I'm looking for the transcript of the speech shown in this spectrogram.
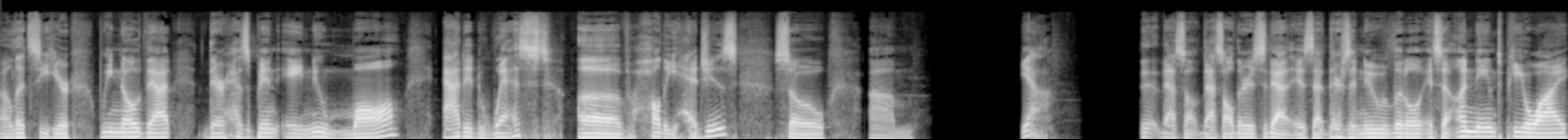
Uh, let's see here. We know that there has been a new mall added west of Holly Hedges. So, um, yeah, that's all that's all there is to that is that there's a new little it's an unnamed poi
